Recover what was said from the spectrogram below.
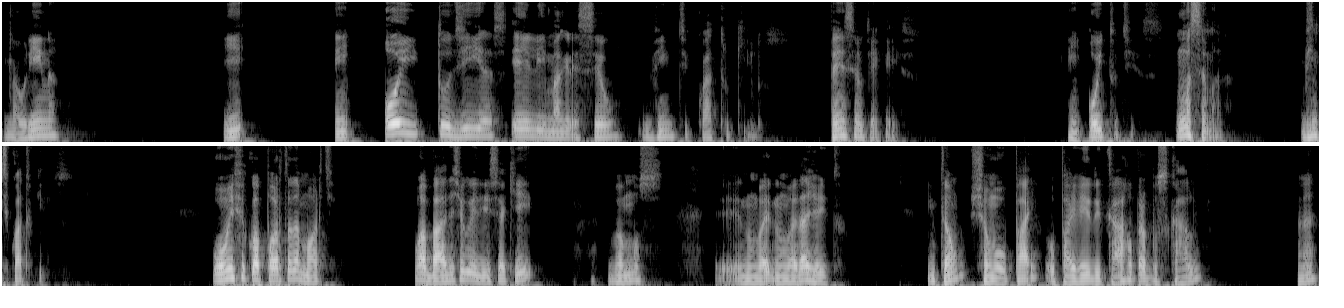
na urina, e em oito dias ele emagreceu 24 quilos. Pensem o que é, que é isso. Em oito dias, uma semana, 24 quilos. O homem ficou à porta da morte. O abade chegou e disse: Aqui, vamos, eh, não vai, não vai dar jeito. Então chamou o pai, o pai veio de carro para buscá-lo. Né?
